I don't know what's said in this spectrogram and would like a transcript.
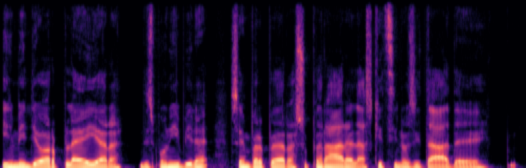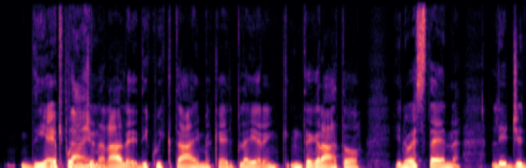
il miglior player disponibile, sempre per superare la schizzinosità de, di Quick Apple Time. in generale, di QuickTime, che è il player in, integrato in OS X, legge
